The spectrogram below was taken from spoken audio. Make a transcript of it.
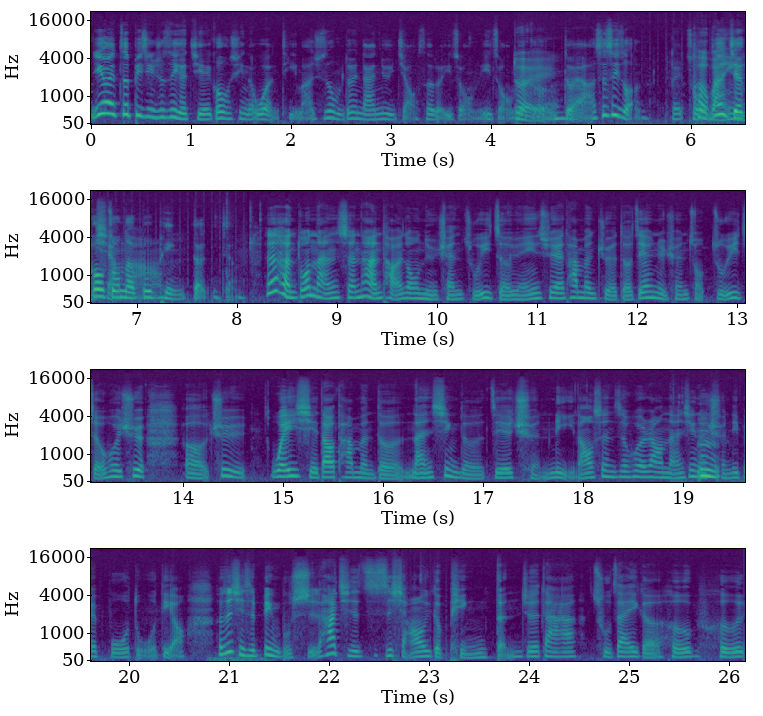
因为这毕竟就是一个结构性的问题嘛，就是我们对男女角色的一种一种对对啊，这是一种没错，刻板结构中的不平等这样。但是很多男生他很讨厌这种女权主义者，原因是因为他们觉得这些女权主主义者会去呃去威胁到他们的男性的这些权利，然后甚至会让男性的嗯权利被剥夺掉。可是其实并不是，他其实只是想要一个平等，就是大家处在一个和和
